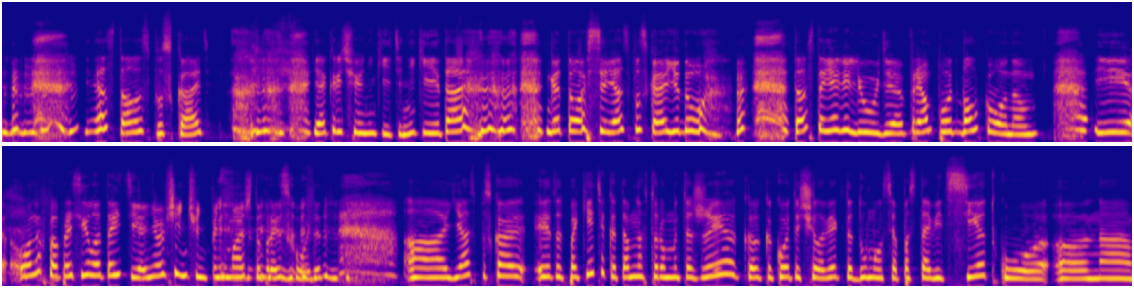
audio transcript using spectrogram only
Я стала спускать. Я кричу Никите, Никита, готовься, я спускаю еду. Там стояли люди, прям под балконом. И он их попросил отойти. Они вообще ничего не понимают, что происходит. А, я спускаю этот пакетик, а там на втором этаже какой-то человек додумался поставить сетку э, на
